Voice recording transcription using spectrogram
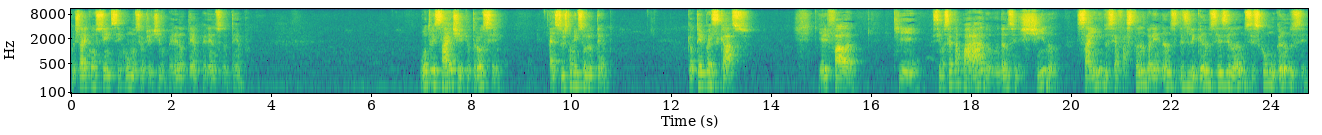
Continuar inconsciente, sem rumo ao seu objetivo, perdendo tempo, perdendo-se no tempo. Outro insight que eu trouxe é justamente sobre o tempo. Porque o tempo é escasso. E ele fala que se você está parado, andando sem destino, saindo, se afastando, alienando-se, desligando-se, exilando-se, excomungando-se,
